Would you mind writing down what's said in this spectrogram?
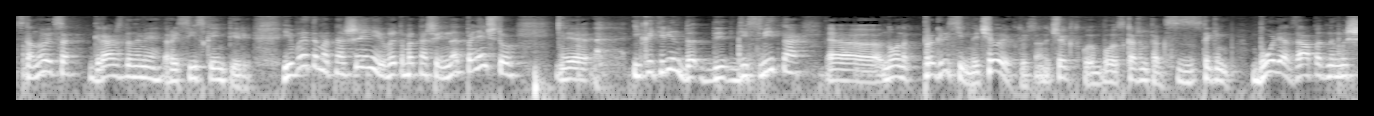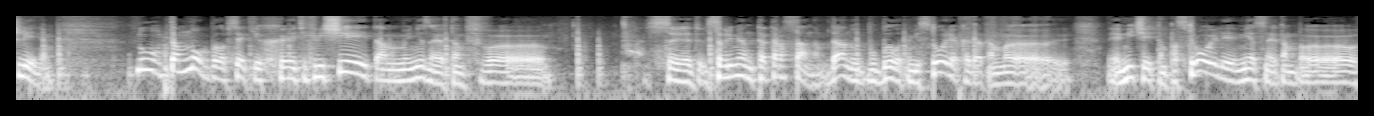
становятся гражданами Российской империи. И в этом отношении, в этом отношении надо понять, что э, Екатерина действительно, э, ну, она прогрессивный человек, то есть она человек такой, скажем так, с таким более западным мышлением. Ну, там много было всяких этих вещей, там, не знаю, там в с современным Татарстаном, да, ну, была там история, когда там э, мечеть там построили, местные там э,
